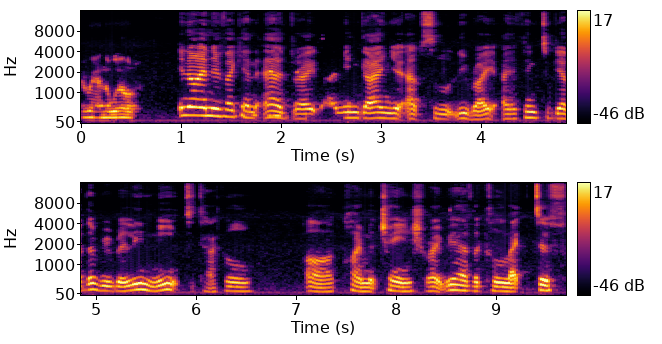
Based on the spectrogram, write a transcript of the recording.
around the world. You know, and if I can add, right, I mean, Guy, you're absolutely right. I think together we really need to tackle uh, climate change, right? We have a collective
